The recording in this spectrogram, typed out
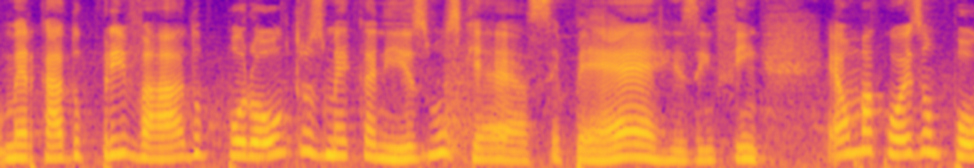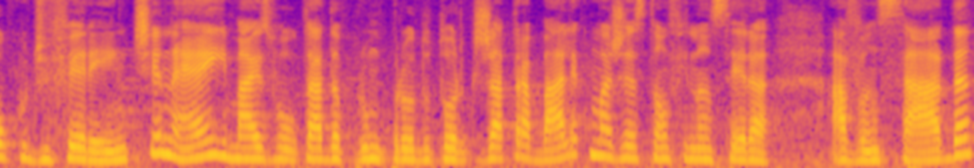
o mercado privado por outros mecanismos, que é as CPRs, enfim. É uma coisa um pouco diferente, né? E mais voltada para um produtor que já trabalha com uma gestão financeira avançada,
